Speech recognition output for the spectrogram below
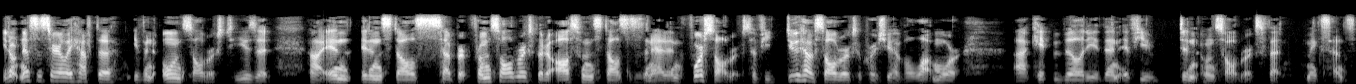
you don't necessarily have to even own SOLIDWORKS to use it. Uh, and it installs separate from SOLIDWORKS, but it also installs as an add-in for SOLIDWORKS. So if you do have SOLIDWORKS, of course, you have a lot more uh, capability than if you didn't own SOLIDWORKS, if that makes sense.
